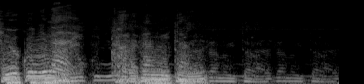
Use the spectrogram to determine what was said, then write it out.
記憶にない体の痛み。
